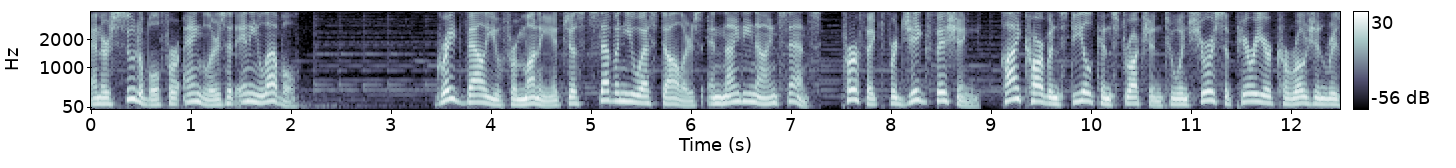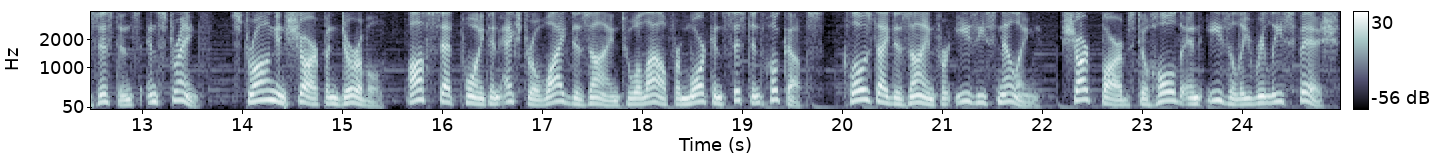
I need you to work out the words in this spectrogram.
and are suitable for anglers at any level. Great value for money at just 7 US dollars and 99 cents. Perfect for jig fishing. High carbon steel construction to ensure superior corrosion resistance and strength. Strong and sharp and durable. Offset point and extra wide design to allow for more consistent hookups. Closed eye design for easy snelling sharp barbs to hold and easily release fish,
